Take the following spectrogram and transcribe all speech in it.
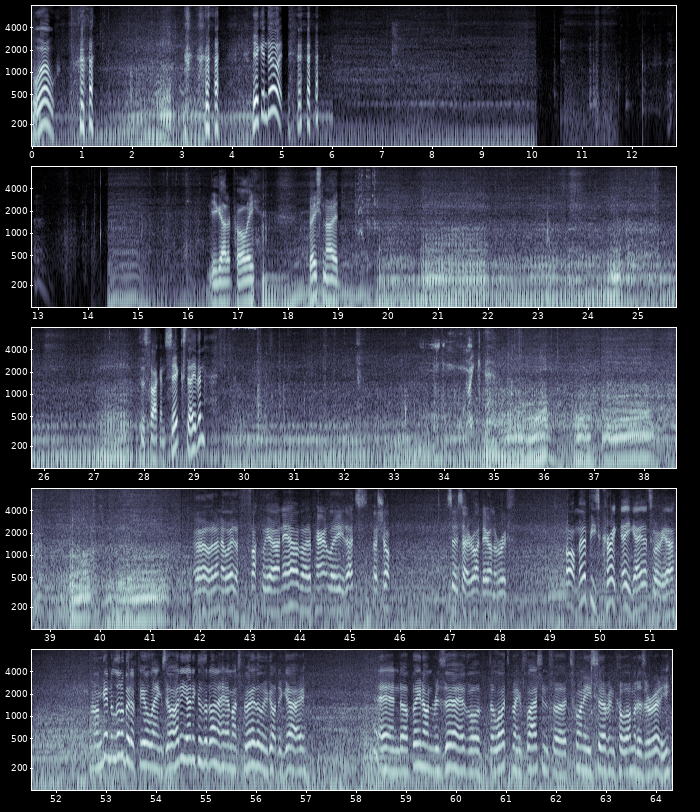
Whoa. you can do it. you got it, Paulie. Beast mode. This is fucking sick, Stephen. Well, I don't know where the fuck we are now, but apparently that's a shop. Says so right there on the roof. Oh, Murphy's Creek. There you go. That's where we are. I'm getting a little bit of fuel anxiety, only because I don't know how much further we've got to go. And I've been on reserve, or the light's been flashing for 27 kilometres already.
